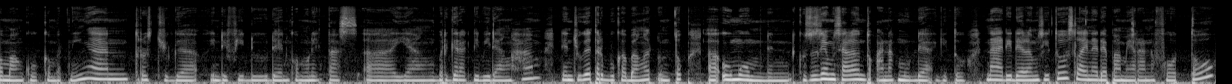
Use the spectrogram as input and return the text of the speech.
pemangku kepentingan, terus juga individu dan komunitas uh, yang bergerak di bidang HAM dan juga terbuka banget untuk uh, umum dan khususnya misalnya untuk anak muda gitu. Nah, di dalam situ selain ada pameran foto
